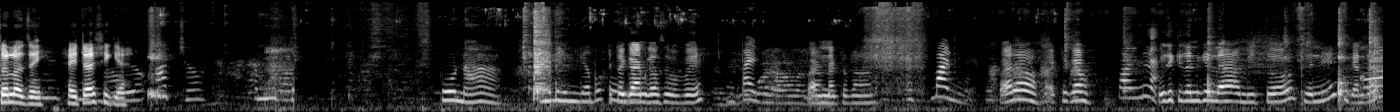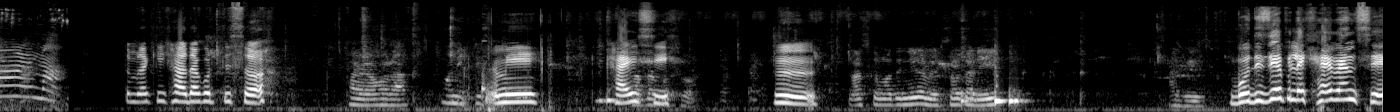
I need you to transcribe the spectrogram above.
চলো যাই এইটা শিখে। আচ্ছা একটা গান গাছে বাবা পারো না একটা বানান পারো একটা গাও। ওই যে কি জানি গেলা আমি তো চিনি গানটা। তোমরা কি খাওয়া দাওয়া করতেছ? অনেক আমি খাইছি। হুম। আজকে আমাদের নিরামিষ তরকারি। বৌদি যে পেলে খাইবেন সে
